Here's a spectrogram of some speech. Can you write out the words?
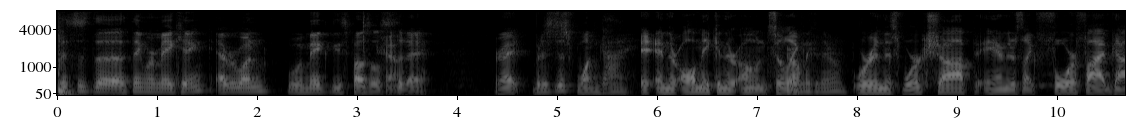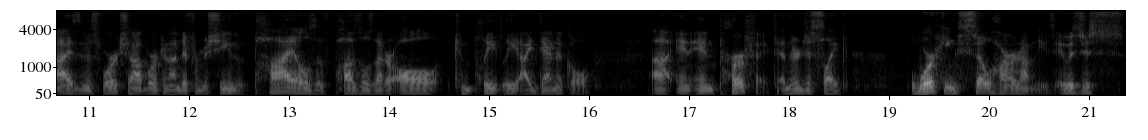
this is the thing we're making. Everyone will make these puzzles Yeah. today, right? But it's just one guy. And they're all making their own. So They're like all making their own. we're in this workshop and there's like four or five guys in this workshop working on different machines with piles of puzzles that are all completely identical uh, and and perfect. And they're just like working so hard on these. It was just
